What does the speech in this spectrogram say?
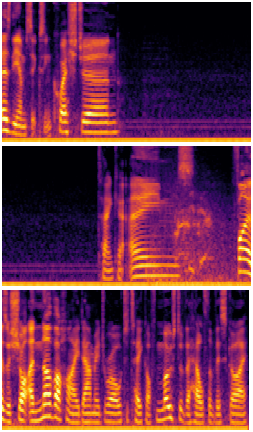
There's the M6 in question. Tanker aims. Fires a shot, another high damage roll to take off most of the health of this guy.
